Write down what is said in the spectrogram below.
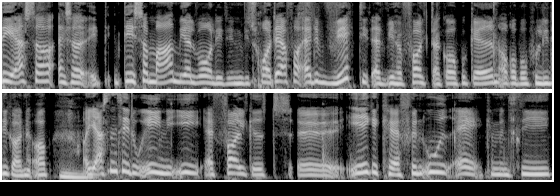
det er så, altså, det er så meget mere alvorligt, end vi tror. Derfor er det vigtigt, at vi har folk, der går på gaden og råber politikerne op. Mm. Og jeg er sådan set uenig i, at folket øh, ikke kan finde ud af, kan man sige,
